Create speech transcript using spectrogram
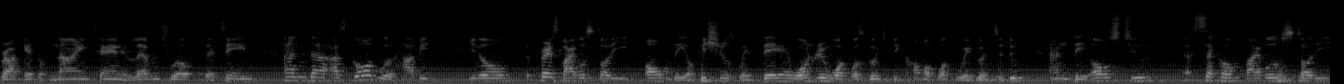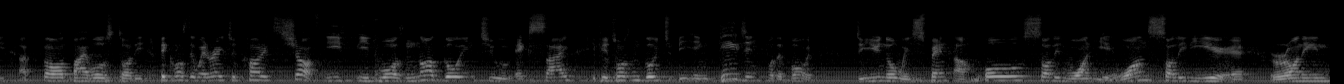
bracket of 9, 10, 11, 12, 13. And uh, as God will have it, you know, the first Bible study, all the officials were there wondering what was going to become of what we were going to do. And they all stood, a second Bible study, a third Bible study, because they were ready to cut it short. If it was not going to excite, if it wasn't going to be engaging for the boys, do you know we spent a whole solid one year, one solid year running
